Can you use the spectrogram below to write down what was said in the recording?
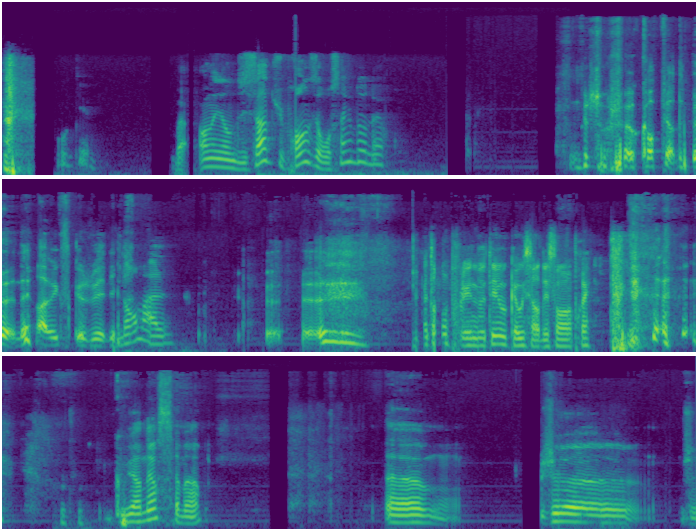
Ok. Bah en ayant dit ça, tu prends 0,5 d'honneur. je vais encore perdre de l'honneur avec ce que je vais dire. Normal. Attends, on peut les noter au cas où ça redescend après. Gouverneur Sama, euh, je, je,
